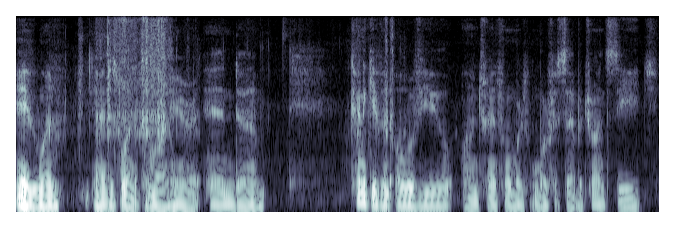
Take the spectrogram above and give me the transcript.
Hey everyone, I just wanted to come on here and um, kind of give an overview on Transformers War for Cybertron Siege.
